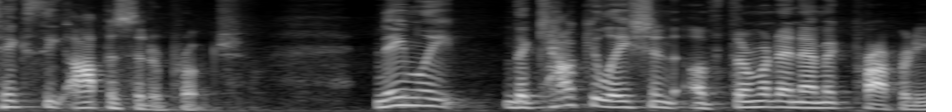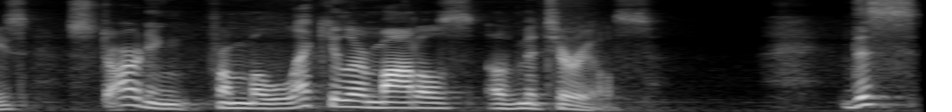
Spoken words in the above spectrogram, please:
takes the opposite approach, namely the calculation of thermodynamic properties starting from molecular models of materials. This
